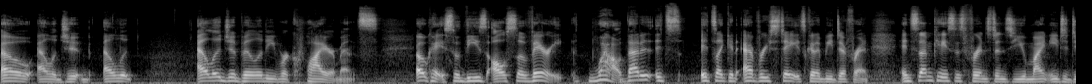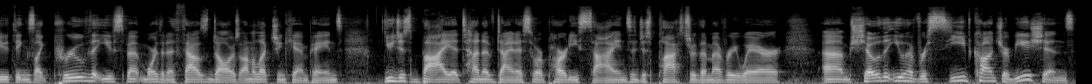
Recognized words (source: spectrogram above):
Oh, eligi- eli- eligibility requirements. Okay, so these also vary. Wow, that is it's it's like in every state it's going to be different. In some cases, for instance, you might need to do things like prove that you've spent more than a thousand dollars on election campaigns. You just buy a ton of dinosaur party signs and just plaster them everywhere. Um, show that you have received contributions,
